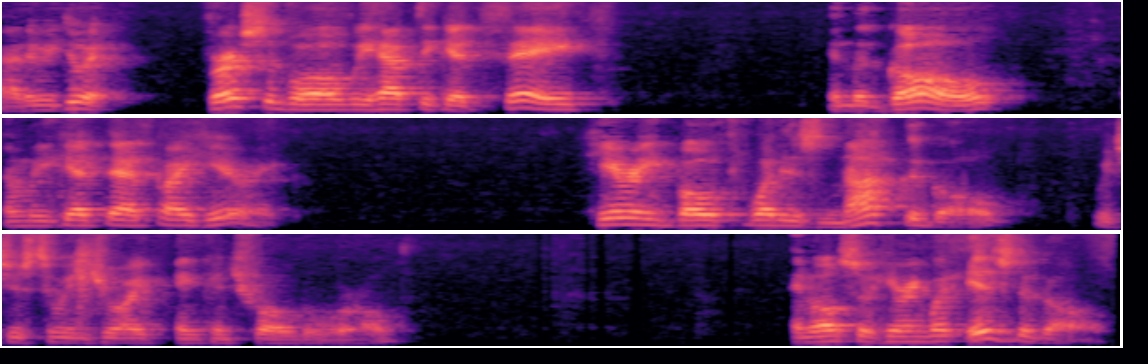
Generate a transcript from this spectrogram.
How do we do it? First of all, we have to get faith in the goal, and we get that by hearing. Hearing both what is not the goal, which is to enjoy and control the world, and also hearing what is the goal.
